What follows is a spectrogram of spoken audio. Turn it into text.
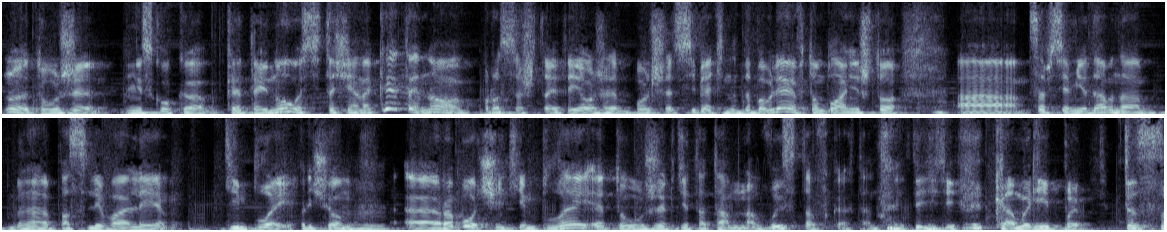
ну, это уже не сколько к этой новости, точнее, она к этой, но просто что это я уже больше от себя добавляю, в том плане, что э, совсем недавно э, посливали геймплей. Причем mm-hmm. э, рабочий геймплей это уже где-то там на выставках, там эти камрипы, ТС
